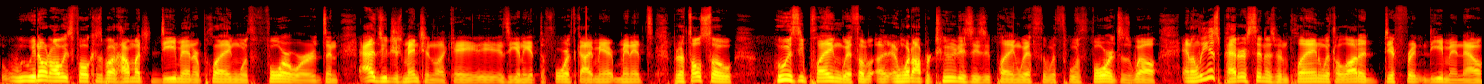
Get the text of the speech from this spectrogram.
we don't always focus about how much D men are playing with forwards, and as you just mentioned, like, hey, is he going to get the fourth guy minutes? But it's also who is he playing with, uh, and what opportunities is he playing with with with forwards as well. And Elias Pettersson has been playing with a lot of different D men now.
